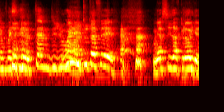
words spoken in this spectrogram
nous préciser le thème du jour. Oui, tout à fait. Merci Zarklog.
